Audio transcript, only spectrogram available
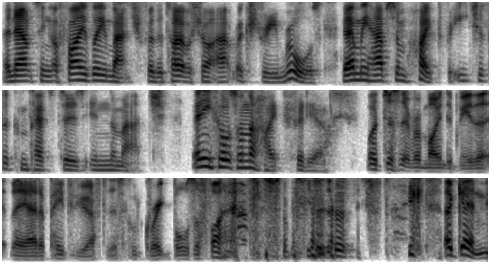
announcing a five-way match for the title shot at Extreme Rules. Then we have some hype for each of the competitors in the match. Any thoughts on the hype video? Well, just it reminded me that they had a pay per view after this called Great Balls of Fire for some reason. like, again,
